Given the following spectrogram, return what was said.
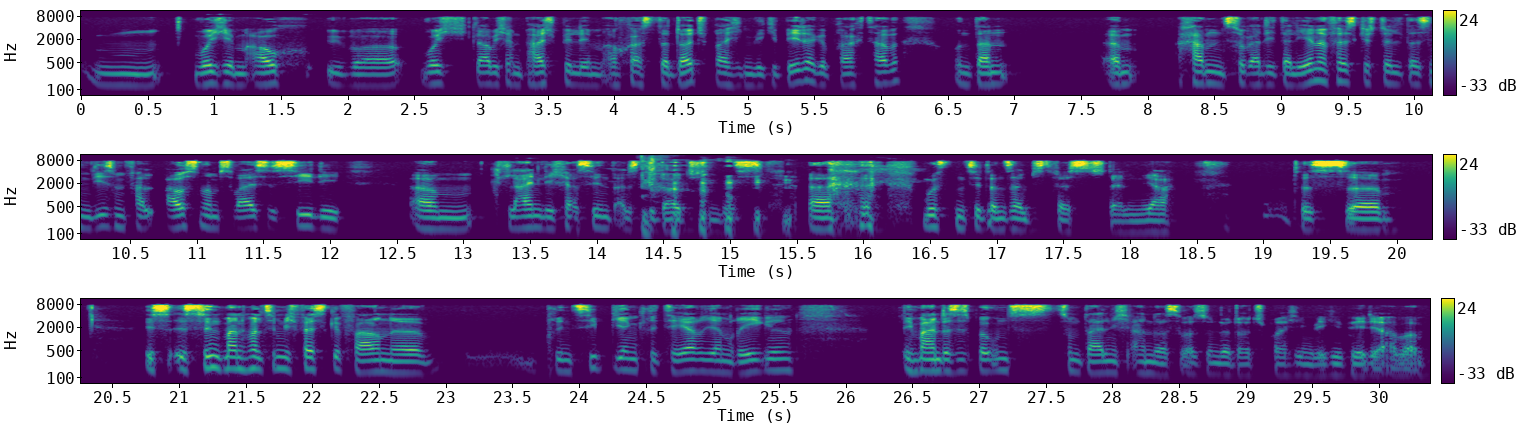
wo ich eben auch über, wo ich glaube ich ein Beispiel eben auch aus der deutschsprachigen Wikipedia gebracht habe und dann ähm, haben sogar die Italiener festgestellt, dass in diesem Fall ausnahmsweise sie die ähm, kleinlicher sind als die Deutschen. Das äh, mussten sie dann selbst feststellen, ja. Das äh, ist, es sind manchmal ziemlich festgefahrene Prinzipien, Kriterien, Regeln. Ich meine, das ist bei uns zum Teil nicht anders, also in der deutschsprachigen Wikipedia, aber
